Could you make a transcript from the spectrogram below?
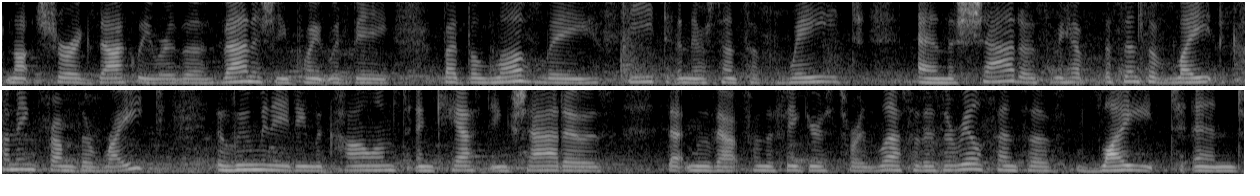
I'm not sure exactly where the vanishing point would be, but the lovely feet and their sense of weight and the shadows. We have a sense of light coming from the right, illuminating the columns and casting shadows that move out from the figures toward the left. So there's a real sense of light and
